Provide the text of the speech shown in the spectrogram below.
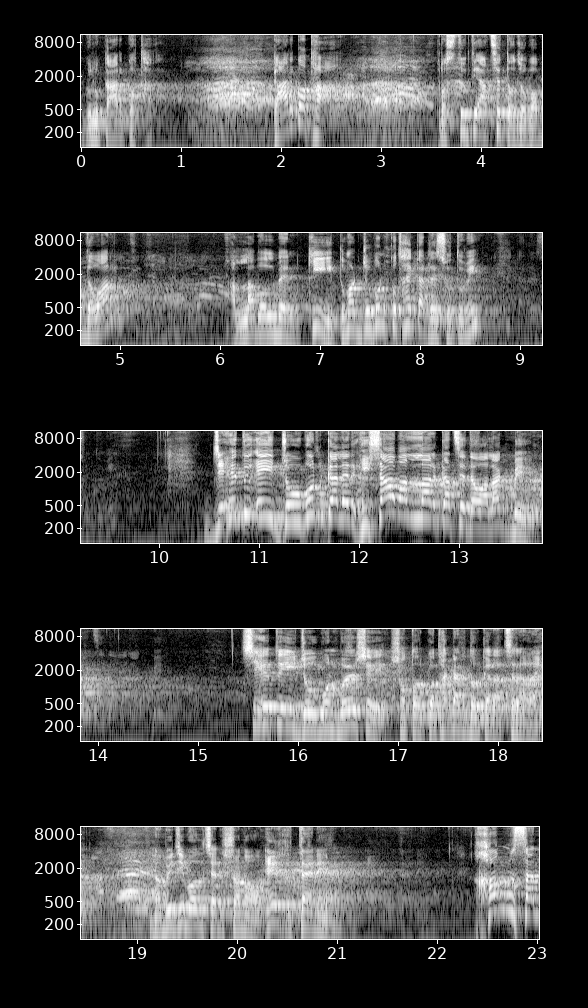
এগুলো কার কথা? কার কথা? প্রস্তুতি আছে তো জবাব দেওয়ার? আল্লাহ বলবেন, কি? তোমার জীবন কোথায় কাটাইছো তুমি? যেহেতু এই যৌবনকালের হিসাব আল্লাহর কাছে দেওয়া লাগবে, সেহেতু এই যৌবন বয়সে সতর্ক থাকার দরকার আছে না নাই? নবীজি বলছেন, শোনো, ইগতানিম। খামসান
